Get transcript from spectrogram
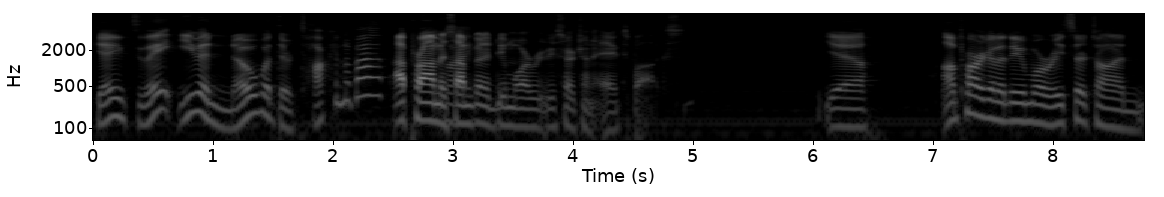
Games? Do they even know what they're talking about? I promise, I'm gonna do more research on Xbox. Yeah. I'm probably gonna do more research on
